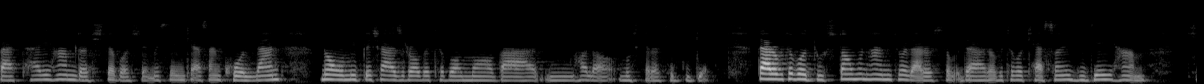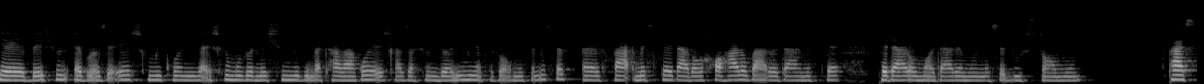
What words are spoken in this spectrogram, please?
بدتری هم داشته باشه. مثل اینکه اصلا کلا ناامید بشه از رابطه با ما و حالا مشکلات دیگه. در رابطه با دوستامون همینطور در رابطه با کسان دیگه هم که بهشون ابراز عشق می‌کنیم و عشقمون رو نشون میدیم و توقع عشق ازشون داریم این اتفاق میفته مثل مثل در واقع خواهر و برادر مثل پدر و مادرمون مثل دوستامون. پس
